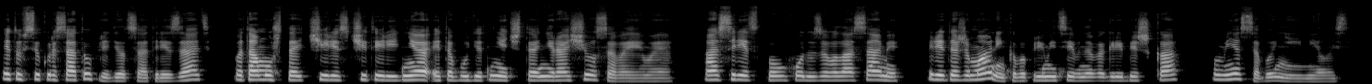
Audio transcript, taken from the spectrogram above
Эту всю красоту придется отрезать, потому что через четыре дня это будет нечто нерасчесываемое, а средств по уходу за волосами или даже маленького примитивного гребешка у меня с собой не имелось.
